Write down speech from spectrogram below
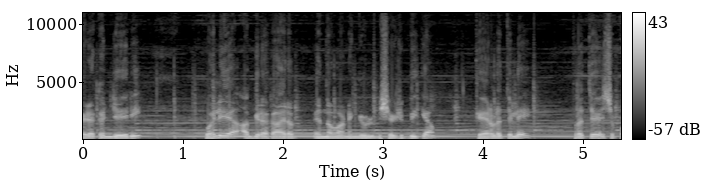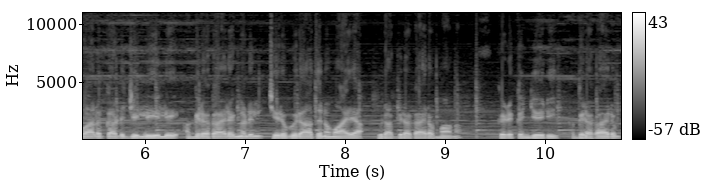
കിഴക്കഞ്ചേരി വലിയ അഗ്രഹാരം എന്ന് വേണമെങ്കിൽ വിശേഷിപ്പിക്കാം. കേരളത്തിലെ പ്രത്യേകിച്ച് പാലക്കാട് ജില്ലയിലെ അഗ്രഹാരങ്ങളിൽ ചിരപുരാതനമായ ഒരു അഗ്രഹാരമാണ് കിഴക്കഞ്ചേരി അഗ്രഹാരം.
